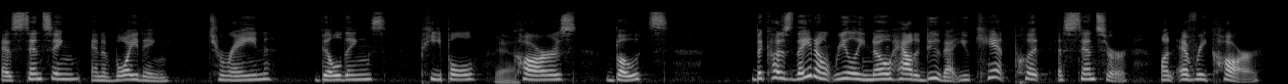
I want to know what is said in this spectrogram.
as sensing and avoiding terrain, buildings, people, Yeah. cars, boats, because they don't really know how to do that. You can't put a sensor on every car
